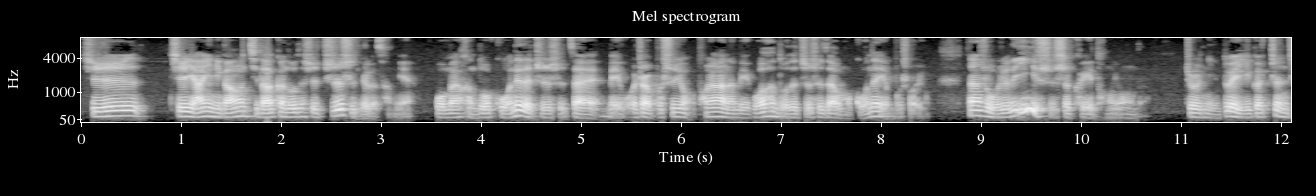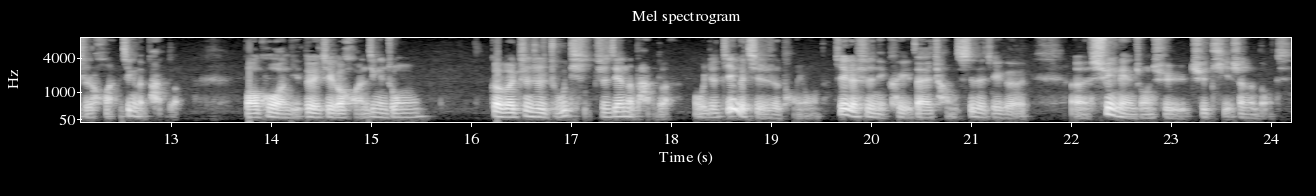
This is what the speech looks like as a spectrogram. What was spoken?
其实，其实杨毅，你刚刚提到更多的是知识这个层面，我们很多国内的知识在美国这儿不适用，同样的，美国很多的知识在我们国内也不受用。但是，我觉得意识是可以通用的，就是你对一个政治环境的判断，包括你对这个环境中各个政治主体之间的判断。我觉得这个其实是通用的，这个是你可以在长期的这个呃训练中去去提升的东西。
